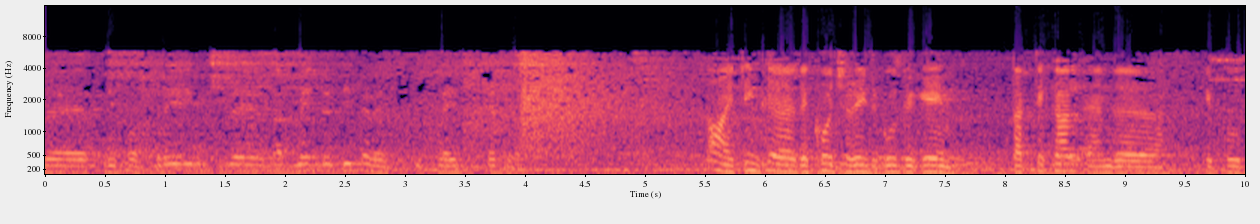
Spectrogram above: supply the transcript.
the 3-4-3, that made the difference? You played better. No, I think uh, the coach read good the game, tactical, and uh, he put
